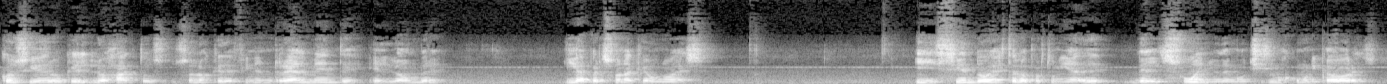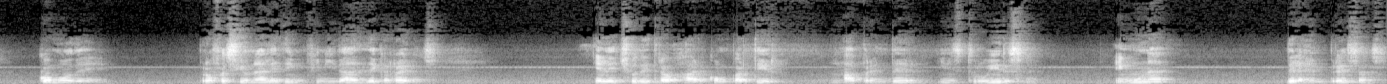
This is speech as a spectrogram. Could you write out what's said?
Considero que los actos son los que definen realmente el hombre y la persona que uno es. Y siendo esta la oportunidad del sueño de muchísimos comunicadores, como de profesionales de infinidades de carreras, el hecho de trabajar, compartir, aprender, instruirse en una de las empresas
